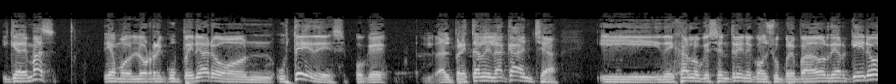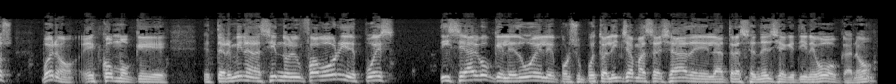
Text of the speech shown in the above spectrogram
y que además, digamos, lo recuperaron ustedes, porque al prestarle la cancha y dejarlo que se entrene con su preparador de arqueros, bueno, es como que terminan haciéndole un favor y después dice algo que le duele, por supuesto, al hincha más allá de la trascendencia que tiene Boca, ¿no?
